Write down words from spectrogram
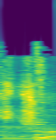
just true.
